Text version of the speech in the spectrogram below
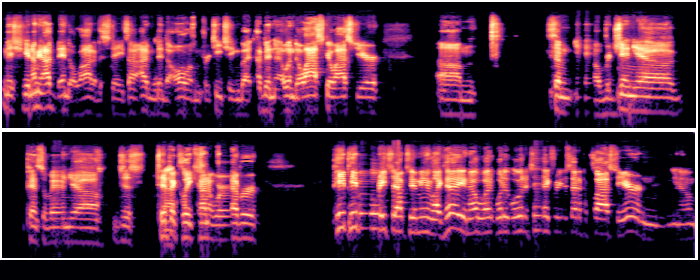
Michigan. I mean, I've been to a lot of the states. I, I haven't been to all of them for teaching, but I've been. I went to Alaska last year um, some you know Virginia, Pennsylvania, just typically kind of wherever people reach out to me and like, hey, you know, what, what, what would it take for you to set up a class here? And, you know,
